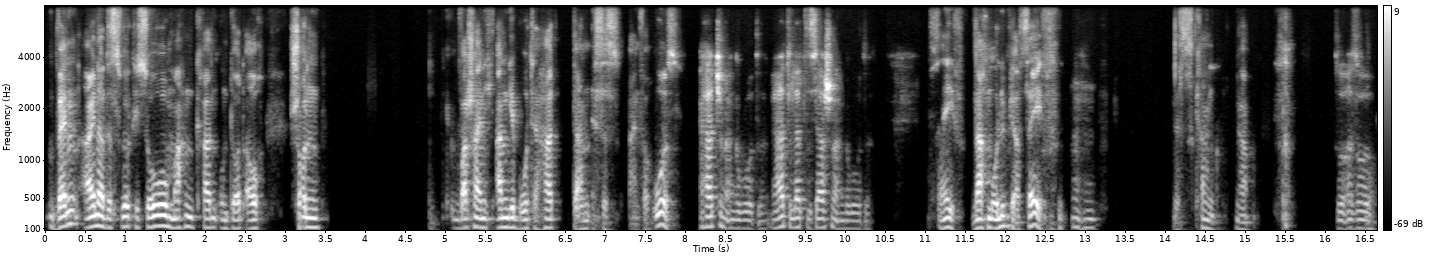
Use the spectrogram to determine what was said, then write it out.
wenn einer das wirklich so machen kann und dort auch schon wahrscheinlich Angebote hat, dann ist es einfach Urs. Er hat schon Angebote. Er hatte letztes Jahr schon Angebote. Safe. Nach dem Olympia, safe. Mhm. Das ist krank, ja. So, also,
